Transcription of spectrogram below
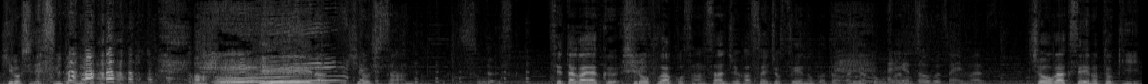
ヒロシですみたいな。あへえなんてヒロシさんそうですか。世田谷区白ふわ子さん38歳女性の方ありがとうございます。ーありがとうございます。小学生の時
